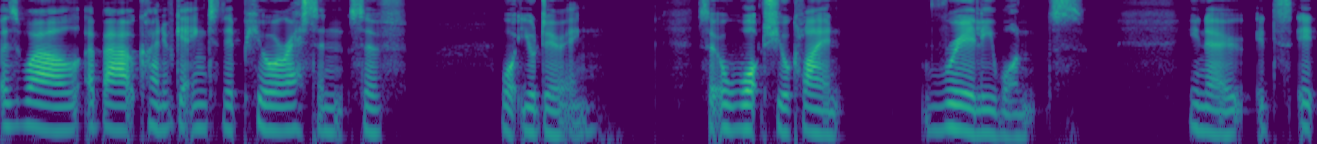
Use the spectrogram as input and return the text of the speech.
as well, about kind of getting to the pure essence of what you're doing. So, what your client really wants. You know, it's it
